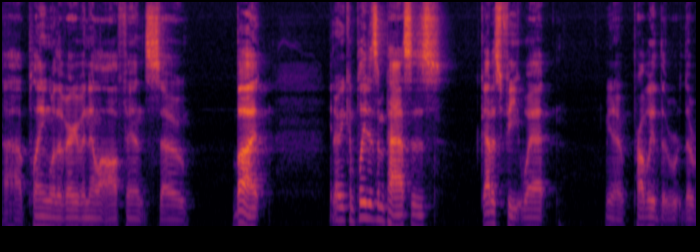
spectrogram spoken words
uh, playing with a very vanilla offense. So, but you know he completed some passes, got his feet wet. You know, probably the the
